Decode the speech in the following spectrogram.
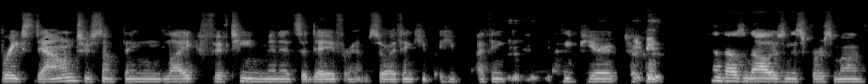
breaks down to something like 15 minutes a day for him. So I think he, he I think I think Pierre took ten thousand dollars in his first month,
